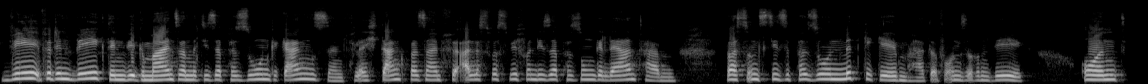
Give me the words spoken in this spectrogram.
für den Weg, den wir gemeinsam mit dieser Person gegangen sind. Vielleicht dankbar sein für alles, was wir von dieser Person gelernt haben was uns diese Person mitgegeben hat auf unseren Weg. Und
